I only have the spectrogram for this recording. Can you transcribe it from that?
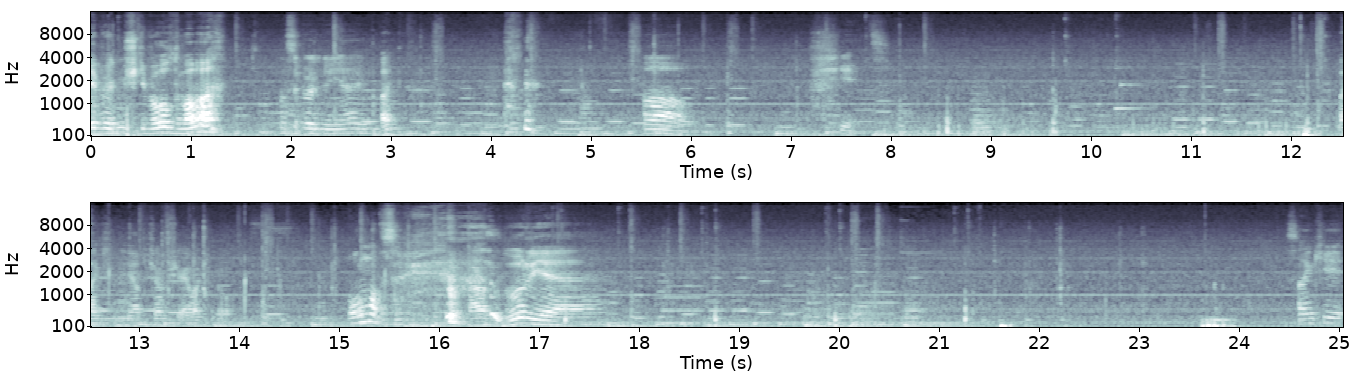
ikiye bölmüş gibi oldum ama Nasıl böldün ya? bak Oh. Shit. bak şimdi yapacağım şeye bak. Olmadı sen. Lan dur ya. Sanki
